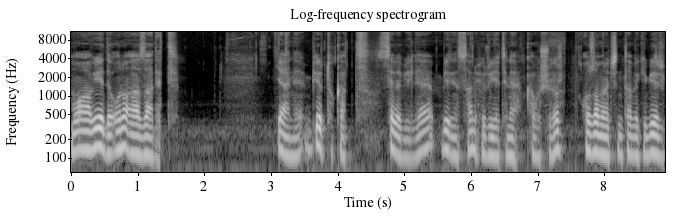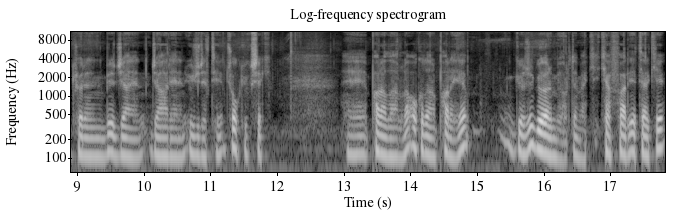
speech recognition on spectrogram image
Muaviye de onu azat etti. Yani bir tokat sebebiyle bir insan hürriyetine kavuşuyor. O zaman için tabii ki bir kölenin, bir cariyenin, cariyenin ücreti çok yüksek e, paralarla o kadar parayı gözü görmüyor demek ki. Keffar yeter ki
